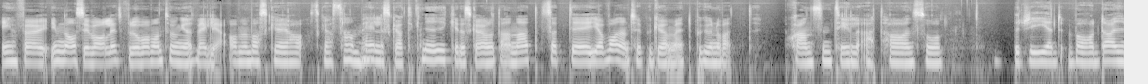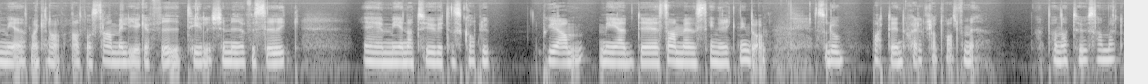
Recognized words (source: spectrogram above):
inför gymnasievalet för då var man tvungen att välja, ja, men vad ska jag ha? Ska jag ha samhälle, ska jag ha teknik eller ska jag ha något annat? Så att, eh, jag valde naturprogrammet på grund av att chansen till att ha en så bred vardag i med att man kan ha allt från samhälle, geografi till kemi och fysik eh, med naturvetenskapligt program med eh, samhällsinriktning då. Så då var det ett självklart val för mig att ha natursamhälle.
